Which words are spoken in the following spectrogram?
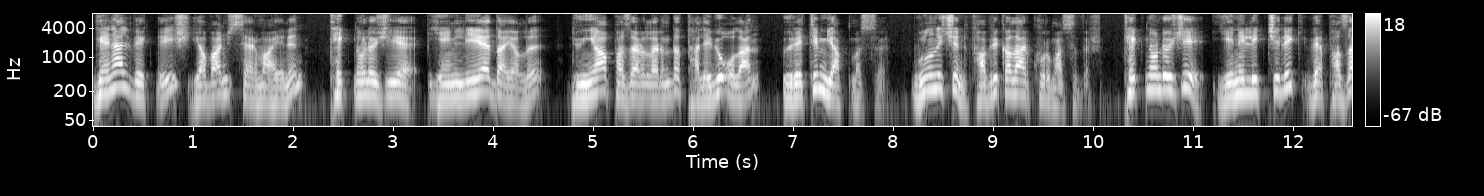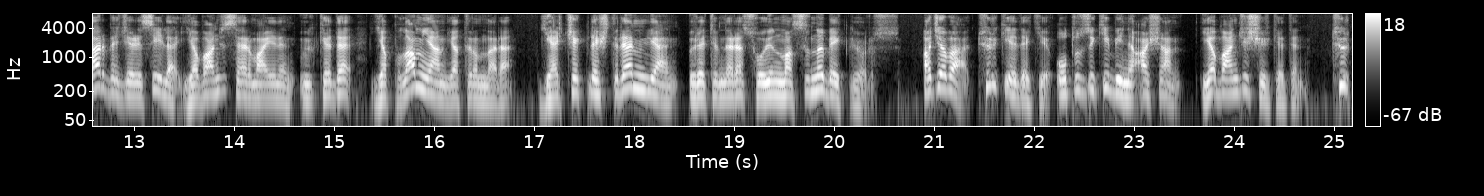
Genel bekleyiş yabancı sermayenin teknolojiye, yeniliğe dayalı dünya pazarlarında talebi olan üretim yapması. Bunun için fabrikalar kurmasıdır. Teknoloji, yenilikçilik ve pazar becerisiyle yabancı sermayenin ülkede yapılamayan yatırımlara, gerçekleştiremeyen üretimlere soyunmasını bekliyoruz. Acaba Türkiye'deki 32 bini aşan yabancı şirketin Türk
